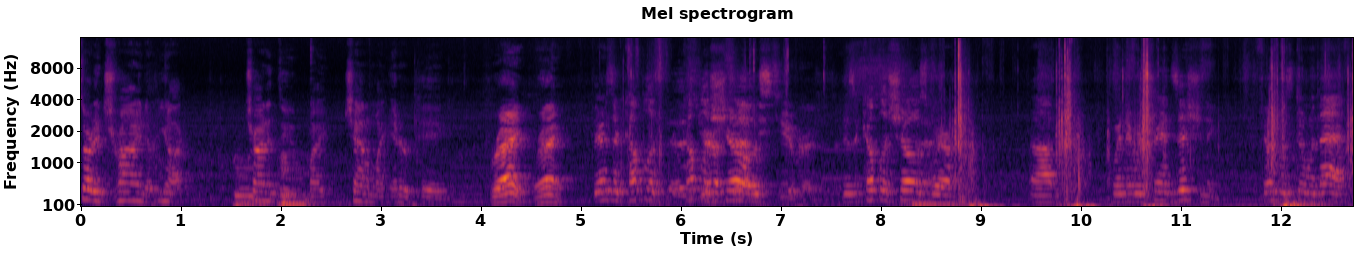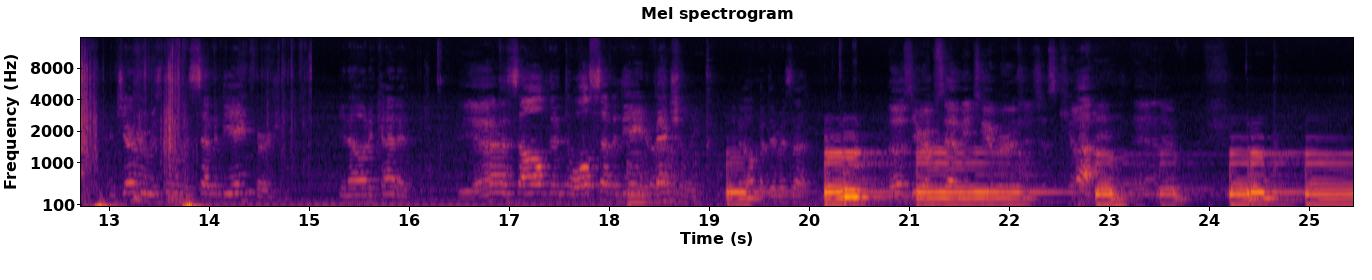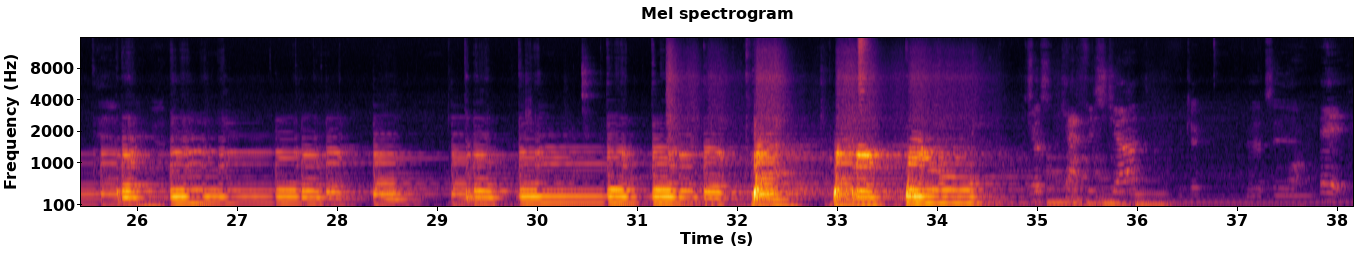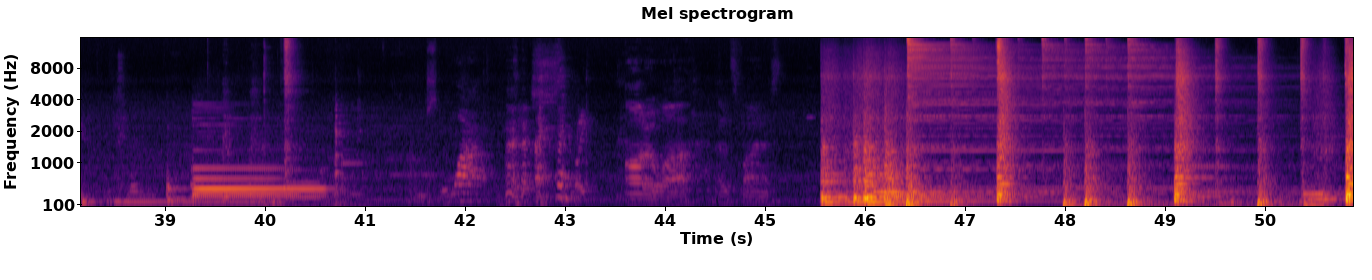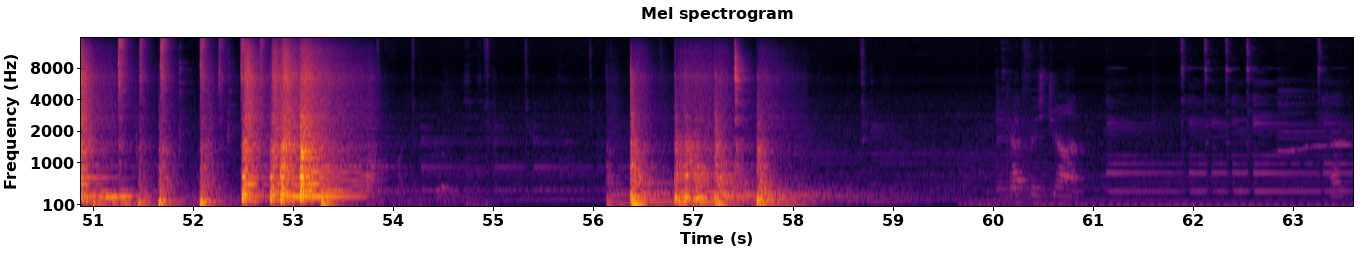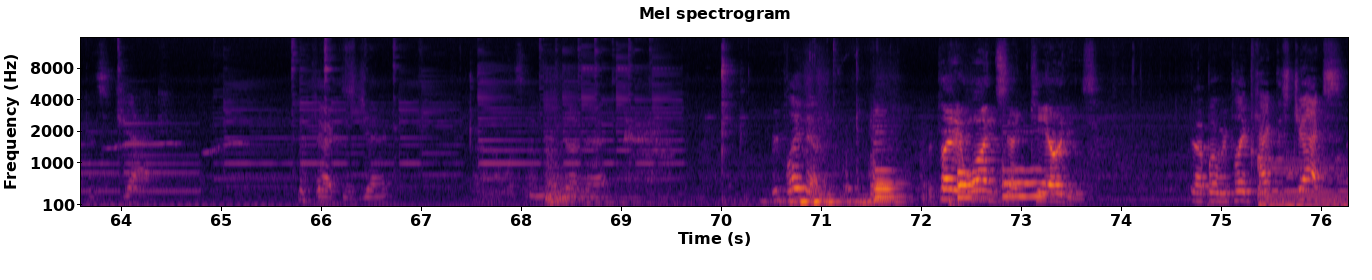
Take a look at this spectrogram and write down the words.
started trying to, you know, trying to do my channel my inner pig. Right, right. There's a couple of couple of shows. There's a couple of shows yeah. where uh, when they were transitioning, Phil was doing that, and Jerry was doing the '78 version. You know, and it kind of yeah dissolved into all '78 eventually. You know, but there was a those Europe '72 versions just killed. Uh,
